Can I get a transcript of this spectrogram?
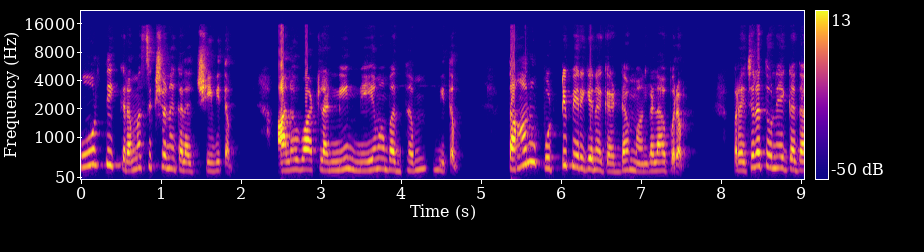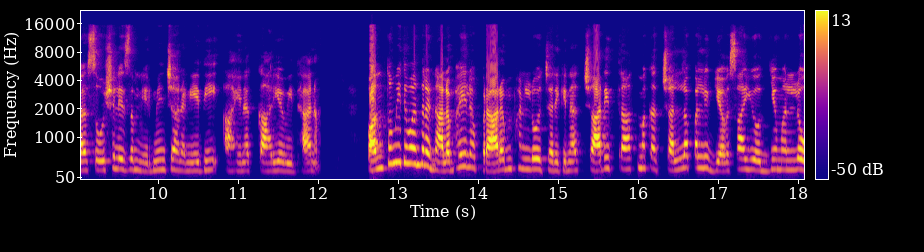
పూర్తి క్రమశిక్షణ గల జీవితం అలవాట్లన్నీ నియమబద్ధం మితం. తాను పుట్టి పెరిగిన గడ్డ మంగళాపురం. ప్రజలతోనే గదా సోషలిజం నిర్మించాలనేది ఆయన కార్య విధానం పంతొమ్మిది వందల నలభైల ప్రారంభంలో జరిగిన చారిత్రాత్మక చల్లపల్లి వ్యవసాయోద్యమంలో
